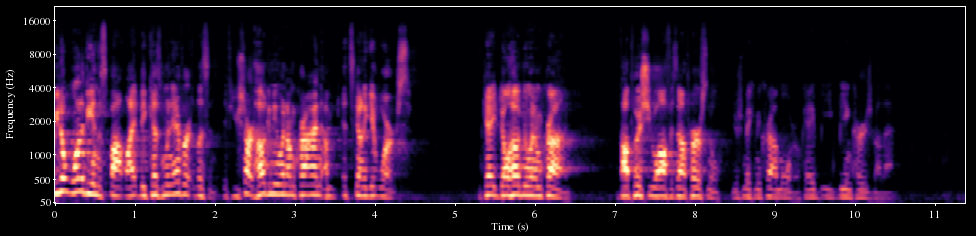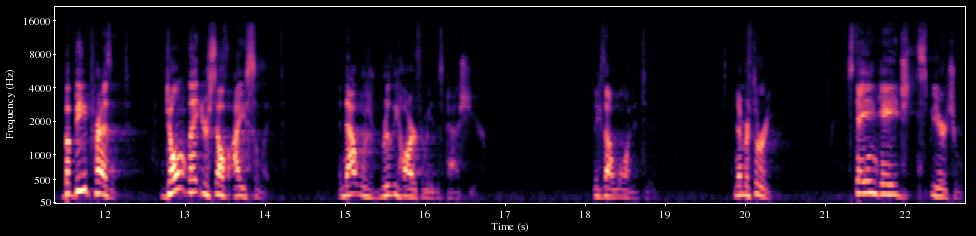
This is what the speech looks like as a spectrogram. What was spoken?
We don't want to be in the spotlight because whenever, listen, if you start hugging me when I'm crying, I'm, it's going to get worse. Okay, don't hug me when I'm crying. If I push you off, it's not personal. You're just making me cry more, okay? Be, be encouraged by that. But be present. Don't let yourself isolate. And that was really hard for me this past year because I wanted to. Number three, stay engaged spiritually.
